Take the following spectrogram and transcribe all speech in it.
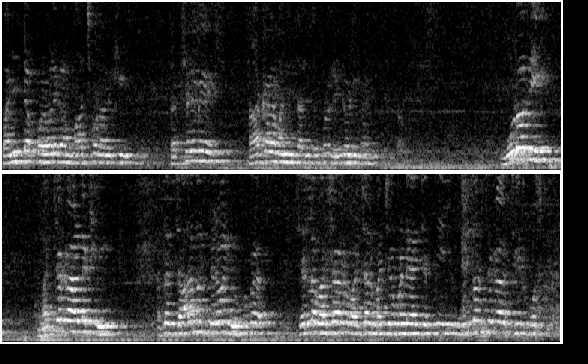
పంట పొలాలుగా మార్చుకోవడానికి తక్షణమే సహకారం అందించాలని చెప్పి కూడా రెండో డిమాండ్ చేస్తాం. మూడోది మత్స్యకారులకి అసలు చాలామంది తెలియదు ఒక్కొక్క చెర్ల వర్షాలు వర్షాలు మంచిగా పడ్డాయని చెప్పి ముందస్తుగా సీట్లు పోసుకుంటారు.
